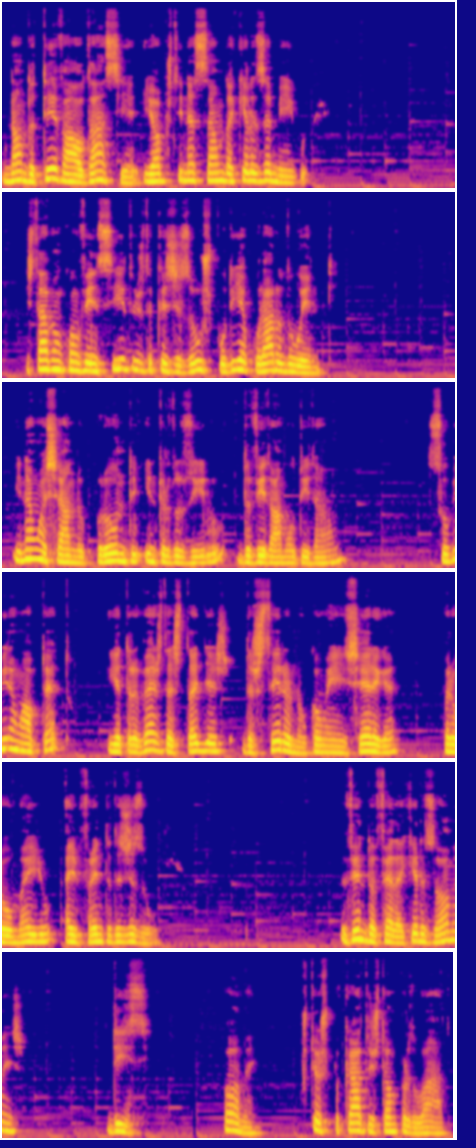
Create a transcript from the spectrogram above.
não deteve a audácia e obstinação daqueles amigos. Estavam convencidos de que Jesus podia curar o doente. E não achando por onde introduzi-lo, devido à multidão, subiram ao teto e, através das telhas, desceram-no com a enxerga para o meio em frente de Jesus. Vendo a fé daqueles homens, disse: Homem, os teus pecados estão perdoados.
